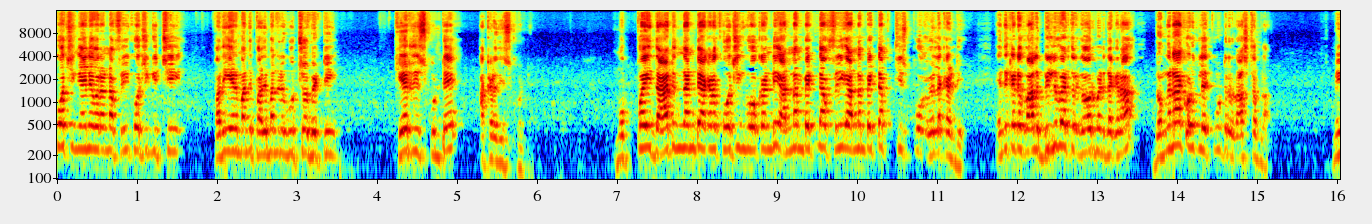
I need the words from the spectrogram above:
కోచింగ్ అయిన ఎవరన్నా ఫ్రీ కోచింగ్ ఇచ్చి పదిహేను మంది పది మందిని కూర్చోబెట్టి కేర్ తీసుకుంటే అక్కడ తీసుకోండి. ముప్పై దాటిందంటే అక్కడ కోచింగ్ పోకండి అన్నం పెట్టినా ఫ్రీగా అన్నం పెట్టినా తీసుకో వెళ్ళకండి. ఎందుకంటే వాళ్ళు బిల్లు పెడతారు గవర్నమెంట్ దగ్గర దొంగనా కొడుకులు ఎక్కువ ఉంటారు రాష్ట్రంలో. మీ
